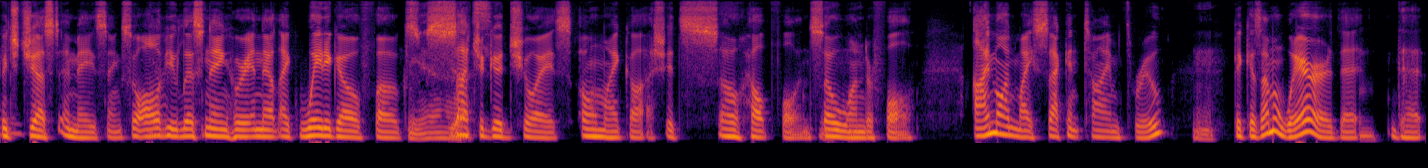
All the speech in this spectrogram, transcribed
It's just amazing. So all of you listening who are in there, like, way to go, folks. Yeah. Such a good choice. Oh my gosh. It's so helpful and so Mhm. wonderful. I'm on my second time through Mm. because I'm aware that Mm. that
